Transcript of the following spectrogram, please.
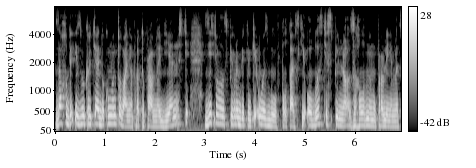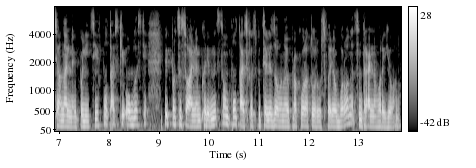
Заходи із викриття і документування протиправної діяльності здійснювали співробітники УСБУ в Полтавській області спільно з головним управлінням національної поліції в Полтавській області під процесуальним керівництвом Полтавської спеціалізованої прокуратури у сфері оборони центрального регіону.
